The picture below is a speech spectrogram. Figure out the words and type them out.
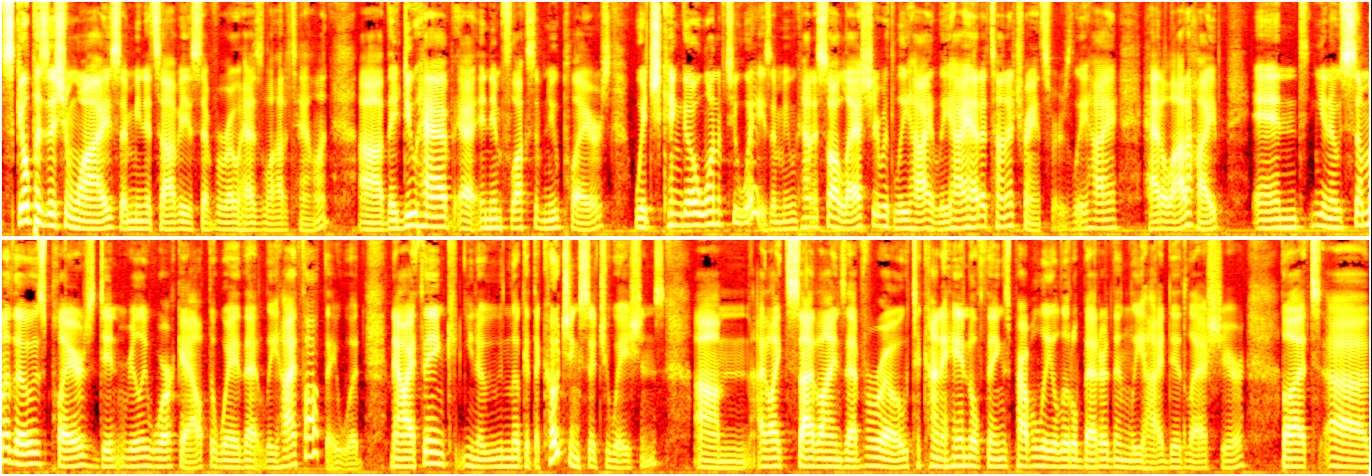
Skill position wise, I mean, it's obvious that Verot has a lot of talent. Uh, they do have uh, an influx of new players, which can go one of two ways. I mean, kind of saw last year with Lehigh. Lehigh had a ton of transfers. Lehigh had a lot of hype, and you know some of those players didn't really work out the way that Lehigh thought they would. Now I think you know we look at the coaching situations. Um, I like the sidelines at Verot to kind of handle things probably a little better than Lehigh did last year. But uh,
